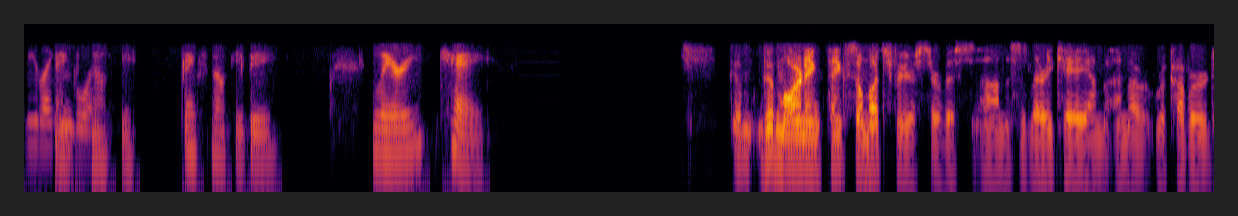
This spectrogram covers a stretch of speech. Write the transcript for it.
B like Thanks, in boy. Malky. Thanks, Malky B. Larry K. Good, good morning. Thanks so much for your service. Um, this is Larry Kay. I'm, I'm a recovered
